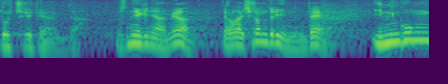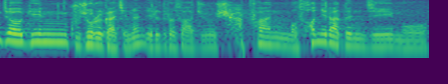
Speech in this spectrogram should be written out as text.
노출이 되어야 합니다. 무슨 얘기냐면 여러 가지 실험들이 있는데 인공적인 구조를 가지는 예를 들어서 아주 샤프한 뭐 선이라든지 뭐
